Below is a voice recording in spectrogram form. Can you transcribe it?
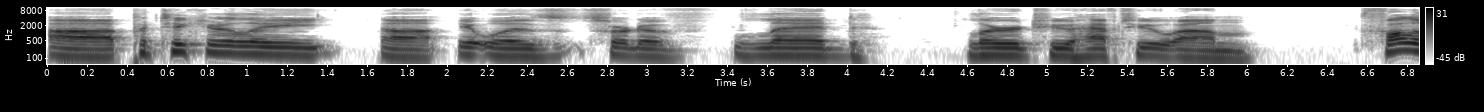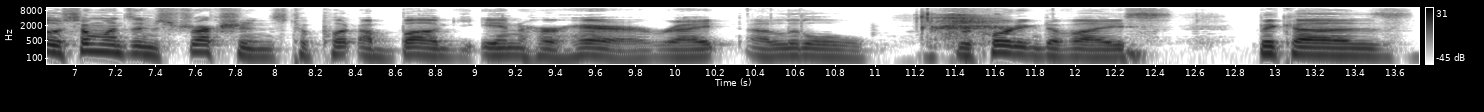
uh, particularly, uh, it was sort of led lured to have to um, follow someone's instructions to put a bug in her hair, right? A little recording device because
